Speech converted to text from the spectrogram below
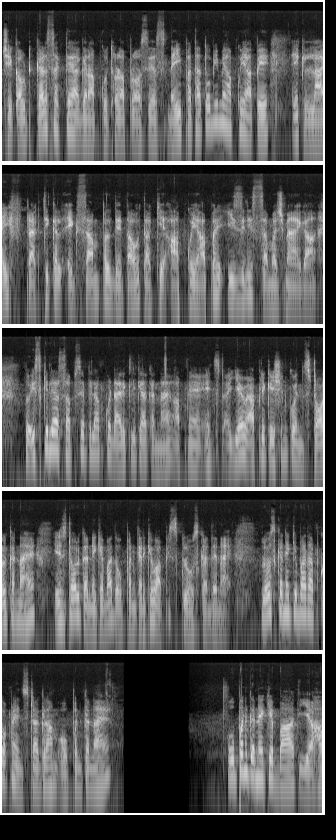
चेकआउट कर सकते हैं, अगर आपको थोड़ा प्रोसेस नहीं पता तो भी मैं आपको यहाँ पे एक लाइव प्रैक्टिकल एग्ज़ाम्पल देता हूँ ताकि आपको यहाँ पर ईजिली समझ में आएगा। तो इसके लिए सबसे पहले आपको डायरेक्टली क्या करना है? अपने इंस्टा ये एप्लीकेशन को इंस्टॉल करना है। इंस्टॉल करने के बाद ओपन करके वापस क्लोज़ कर देना है। क्लोज़ करने के बाद आपको अपना इंस्टाग्राम ओपन करना है। ओपन करने के बाद यहाँ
